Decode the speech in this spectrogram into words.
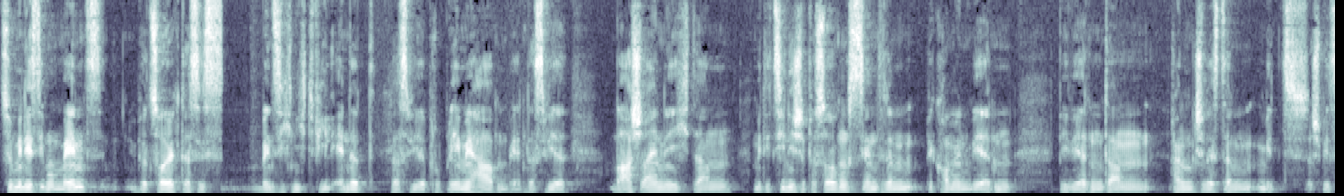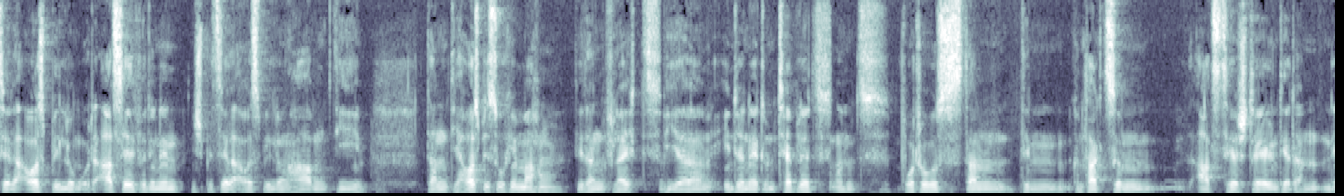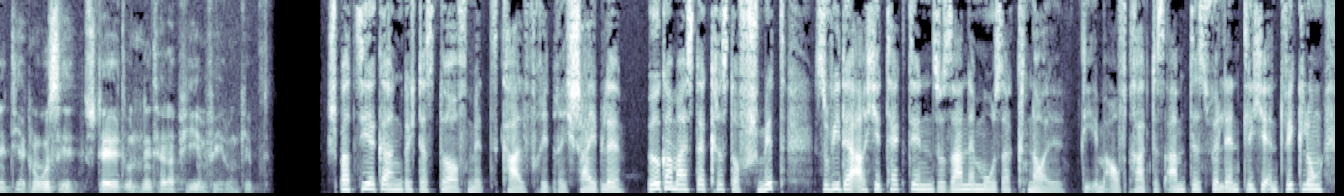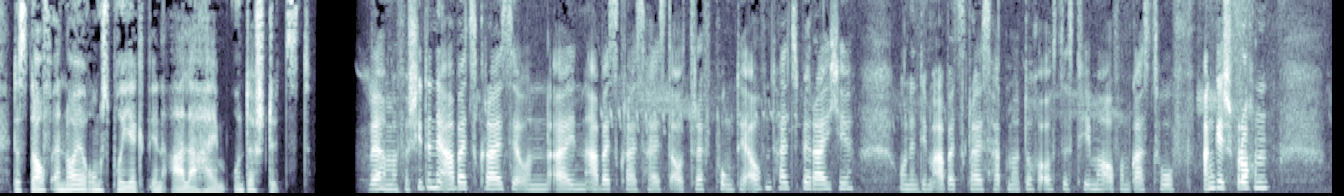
zumindest im Moment überzeugt, dass es, wenn sich nicht viel ändert, dass wir Probleme haben werden, dass wir wahrscheinlich dann medizinische Versorgungszentren bekommen werden. Wir werden dann Krankenschwestern mit spezieller Ausbildung oder Arzthelferinnen mit spezieller Ausbildung haben, die dann die Hausbesuche machen, die dann vielleicht via Internet und Tablet und Fotos dann den Kontakt zum Arzt herstellen, der dann eine Diagnose stellt und eine Therapieempfehlung gibt. Spaziergang durch das Dorf mit Karl Friedrich Scheible, Bürgermeister Christoph Schmidt sowie der Architektin Susanne Moser-Knoll, die im Auftrag des Amtes für ländliche Entwicklung das Dorferneuerungsprojekt in Ahlerheim unterstützt. Wir haben verschiedene Arbeitskreise und ein Arbeitskreis heißt auch Treffpunkte Aufenthaltsbereiche. Und in dem Arbeitskreis hat man durchaus das Thema auf dem Gasthof angesprochen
